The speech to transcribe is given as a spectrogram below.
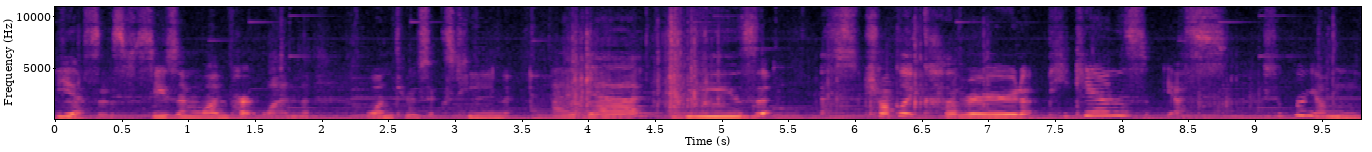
Yes, it's season one, part one, 1 through 16. I got these chocolate covered pecans. Yes, super yummy.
